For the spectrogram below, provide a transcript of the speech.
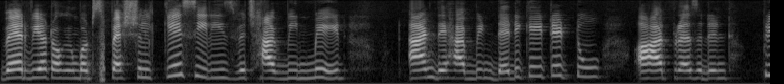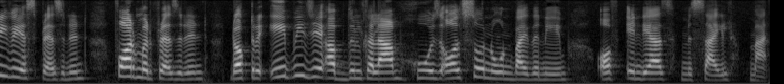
where we are talking about special K series which have been made and they have been dedicated to our president previous president, former president, Dr. APJ Abdul Kalam, who is also known by the name of India's missile man.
